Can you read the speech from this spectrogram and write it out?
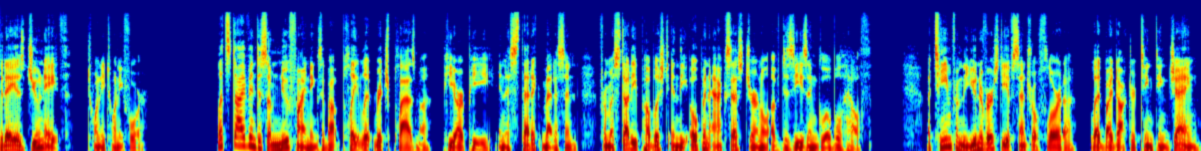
Today is June 8th, 2024. Let's dive into some new findings about platelet rich plasma, PRP, in aesthetic medicine from a study published in the Open Access Journal of Disease and Global Health. A team from the University of Central Florida, led by Dr. Tingting Zhang,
